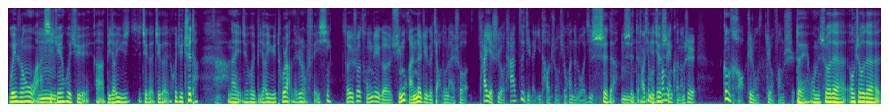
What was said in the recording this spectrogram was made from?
微生物啊、嗯细菌会去啊、比较易于这个这个会去吃它，啊，那也就会比较易于土壤的这种肥性。所以说从这个循环的这个角度来说，它也是有它自己的一套这种循环的逻辑。是的，嗯是的，而且某些方面可能是更好这种这种方式。对我们说的欧洲的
